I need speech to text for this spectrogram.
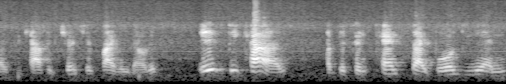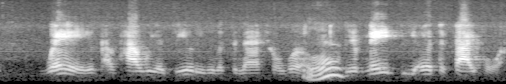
as the Catholic Church has finally noticed, is because of this intense cyborgian wave of how we are dealing with the natural world. Yeah. We have made the earth a cyborg.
